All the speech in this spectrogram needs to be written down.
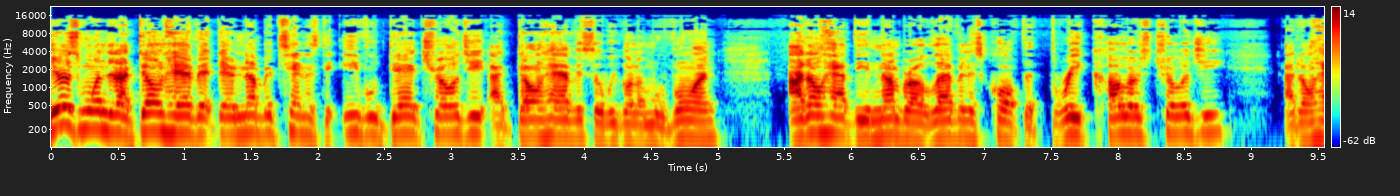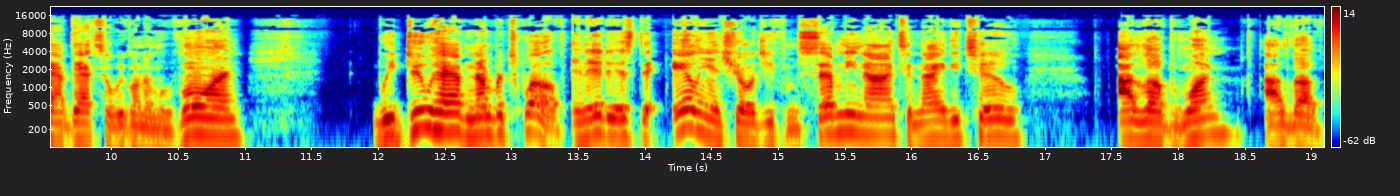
Here's one that I don't have at there. Number 10 is the Evil Dead trilogy. I don't have it, so we're going to move on. I don't have the number 11. It's called the Three Colors trilogy. I don't have that, so we're going to move on. We do have number 12, and it is the Alien trilogy from 79 to 92. I loved one. I loved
